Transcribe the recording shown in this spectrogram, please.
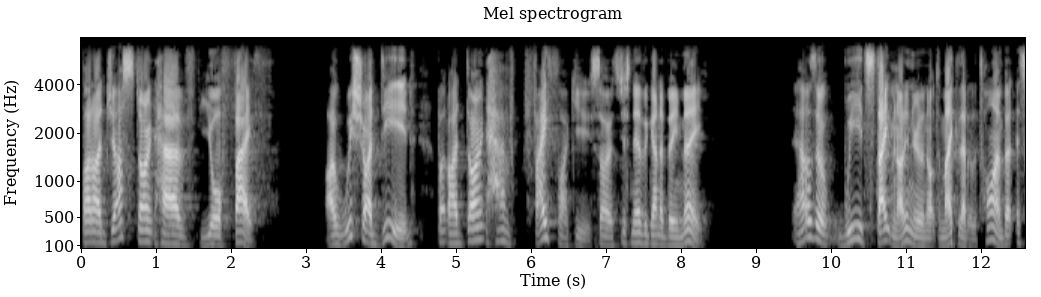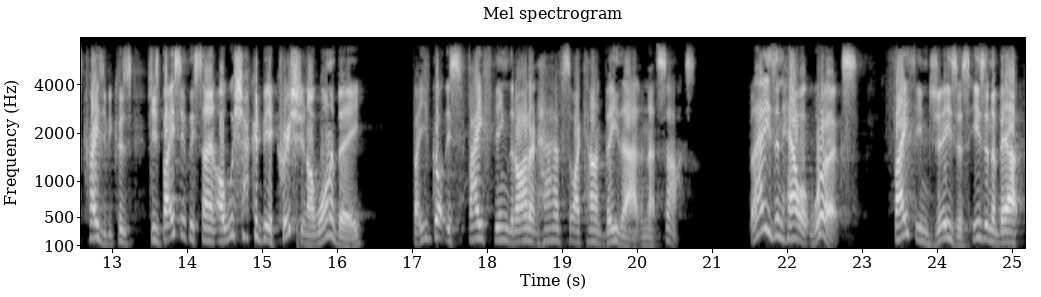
but I just don't have your faith. I wish I did, but I don't have faith like you, so it's just never going to be me. That was a weird statement. I didn't really know what to make of that at the time, but it's crazy because she's basically saying, I wish I could be a Christian. I want to be, but you've got this faith thing that I don't have, so I can't be that, and that sucks. But that isn't how it works. Faith in Jesus isn't about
